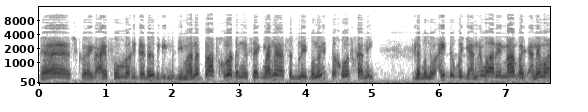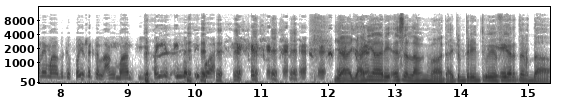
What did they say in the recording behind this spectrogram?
Ja, dis korrek. Daai voorbeeld ek die, die manne praat groot dinge sê ek manne asseblief moenie te groot gaan nie. Hulle moet nou uit op Januarie maand, maar Januarie maand is 'n vreeslike lang maand. Jy pyn is einde Februarie. ja, Januarie is 'n lang maand. Hy het omtrent 42 dae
